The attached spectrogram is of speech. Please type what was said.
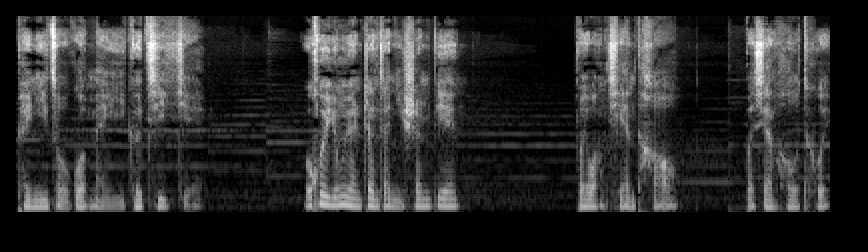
陪你走过每一个季节。我会永远站在你身边。不往前逃，不向后退。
